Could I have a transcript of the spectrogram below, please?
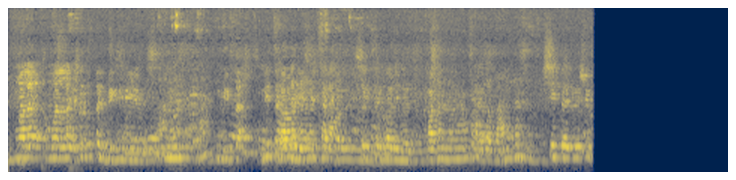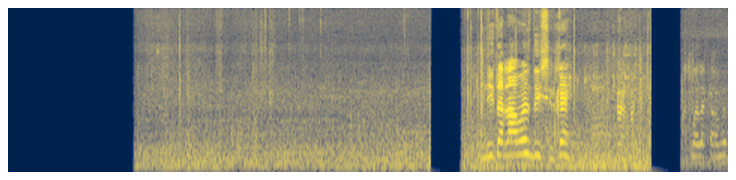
मला मला लक्षातच नाही घरी नीता नीताला आवाज देशील काय? मला कामच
